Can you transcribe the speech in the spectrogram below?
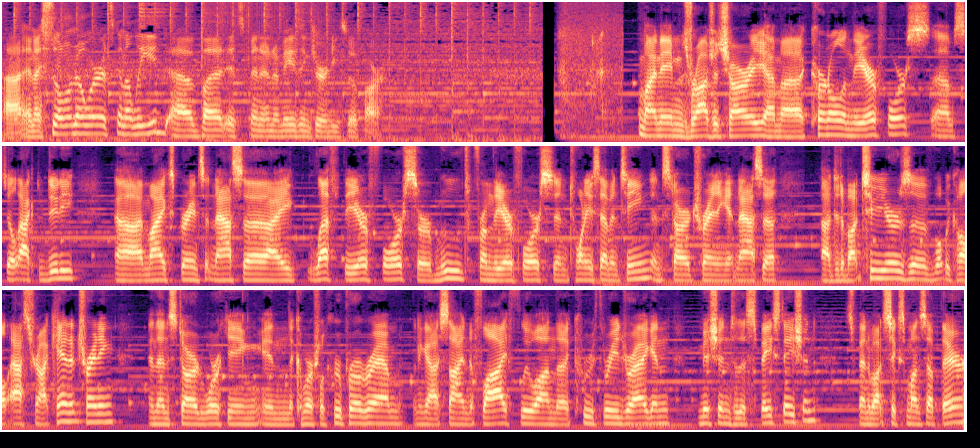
uh, and I still don't know where it's going to lead, uh, but it's been an amazing journey so far. My name is Raja Chari. I'm a colonel in the Air Force. I'm still active duty. Uh, my experience at NASA, I left the Air Force or moved from the Air Force in 2017 and started training at NASA. I did about two years of what we call astronaut candidate training and then started working in the commercial crew program and I got assigned to fly. Flew on the Crew 3 Dragon mission to the space station, spent about six months up there,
